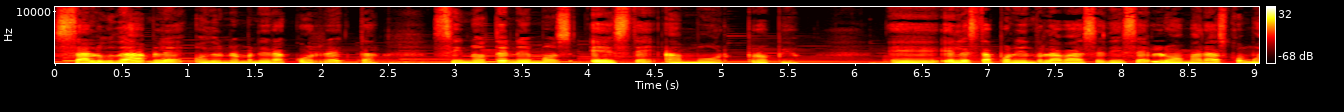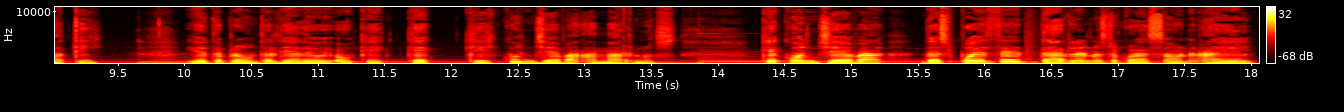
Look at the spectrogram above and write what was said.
saludable o de una manera correcta si no tenemos este amor propio. Eh, él está poniendo la base, dice, lo amarás como a ti. Y yo te pregunto el día de hoy, ok, ¿qué, qué conlleva amarnos? ¿Qué conlleva después de darle nuestro corazón a Él?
